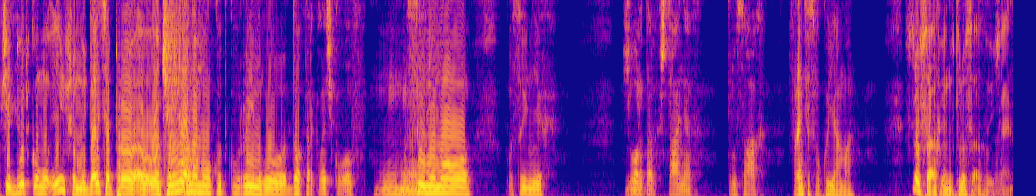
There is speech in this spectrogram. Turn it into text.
чи будь-кому іншому йдеться про е, що. червоному кутку рингу доктор Клочков. У синьому, у синіх шортах, штанях, трусах. Френсіс Фукуяма. В трусах він, в трусах, звичайно.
